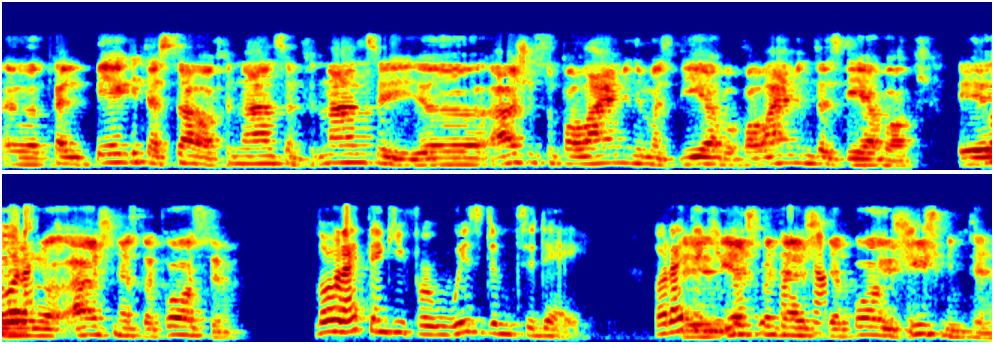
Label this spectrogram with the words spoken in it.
Kalbėkite savo finansam, finansai, aš esu palaiminimas Dievo, palaimintas Dievo ir Lord, aš nesakosiu. Lord, I thank you for wisdom today. Lord, I thank you for Viešpatė, aš dėkoju iš išmintį.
